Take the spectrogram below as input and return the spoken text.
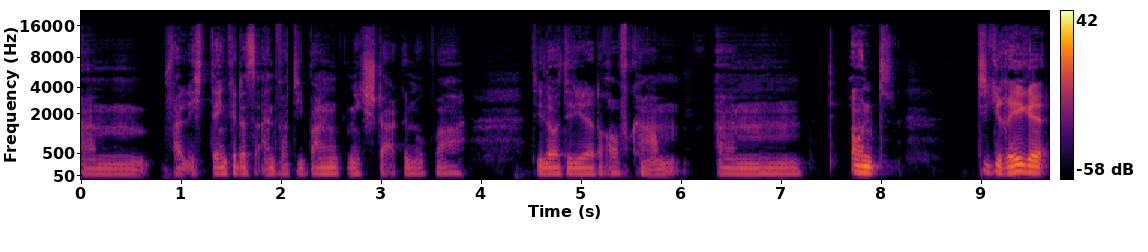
Ähm, weil ich denke, dass einfach die Bank nicht stark genug war. Die Leute, die da drauf kamen. Und die Regel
